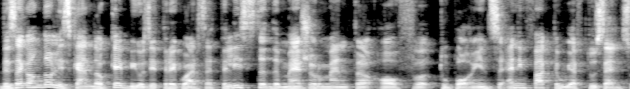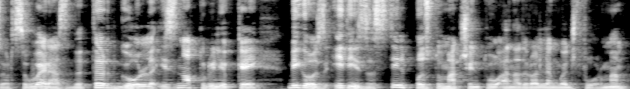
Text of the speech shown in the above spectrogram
The second goal is kinda okay because it requires at least the measurement of two points and in fact we have two sensors, whereas the third goal is not really okay because it is still posed too much into a natural language form,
